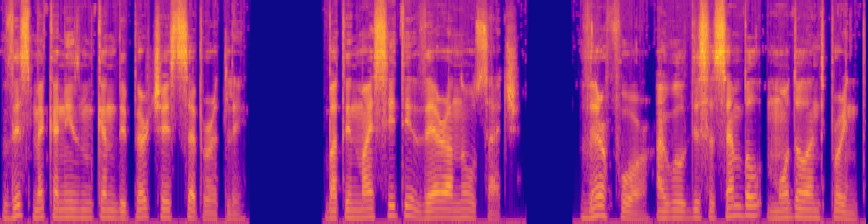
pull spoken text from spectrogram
This mechanism can be purchased separately, but in my city there are no such. Therefore, I will disassemble, model and print.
